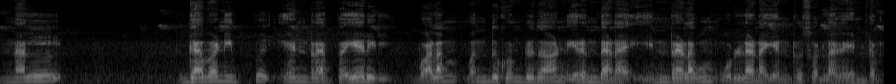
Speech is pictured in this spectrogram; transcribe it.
நல் கவனிப்பு என்ற பெயரில் வளம் வந்து கொண்டுதான் இருந்தன இன்றளவும் உள்ளன என்று சொல்ல வேண்டும்.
